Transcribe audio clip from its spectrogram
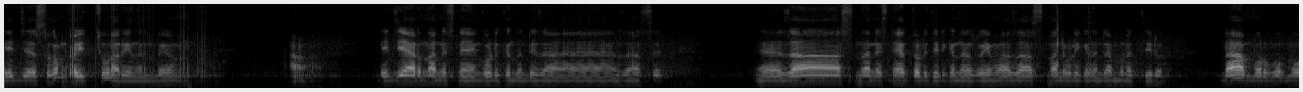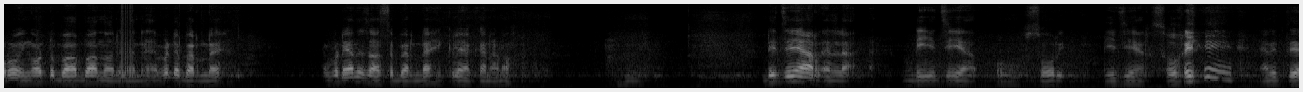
ഡിജെ സുഖം കഴിച്ചു എന്ന് അറിയുന്നുണ്ട് ആ. ആർന്ന് പറഞ്ഞ് സ്നേഹം കൊടുക്കുന്നുണ്ട് സാ- സാസ് എന്ന് തന്നെ സ്നേഹത്തോട് ചിരിക്കുന്ന റീമ സാസ് എന്ന് പറഞ്ഞ് വിളിക്കുന്നുണ്ട് നമ്മുടെ തിരു. ഡാ മുറുകു മുറു ഇങ്ങോട്ട് ബാബ എന്ന് പറയുന്നുണ്ട് എവിടെ പറഞ്ഞേ? എവിടെയാണ് സാസ് വരണ്ടേ ഇക്കിളിയാക്കാനാണോ? ഡി ജി ആർ അല്ല. ഡി ജി ആർ ഓ sorry. D G R sorry. ഞാൻ ഇത്ര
